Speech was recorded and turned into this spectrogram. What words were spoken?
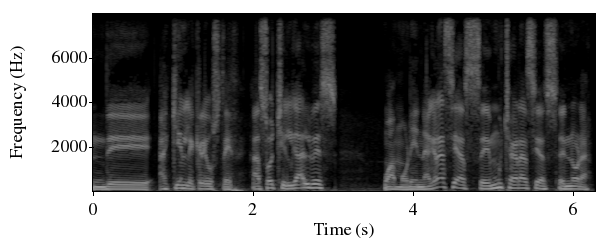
de a quién le cree usted, a Xochil Gálvez o a Morena. Gracias, eh, muchas gracias, Nora.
